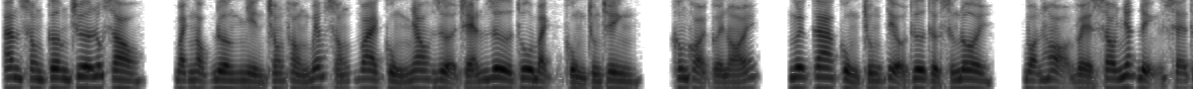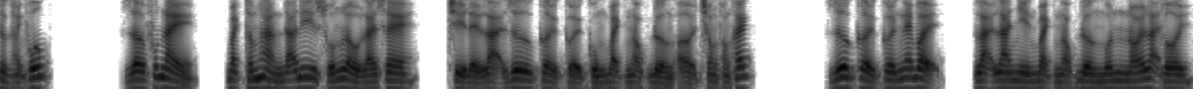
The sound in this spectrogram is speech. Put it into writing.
Ăn xong cơm trưa lúc sau, Bạch Ngọc Đường nhìn trong phòng bếp sóng vai cùng nhau rửa chén Dư Thu Bạch cùng Trung Trinh, không khỏi cười nói, ngươi ca cùng Trung Tiểu Thư thực xứng đôi, bọn họ về sau nhất định sẽ thực hạnh phúc. Giờ phút này, Bạch Thấm Hàn đã đi xuống lầu lái xe, chỉ để lại Dư cười cười cùng Bạch Ngọc Đường ở trong phòng khách. Dư cười cười nghe vậy, lại là nhìn Bạch Ngọc Đường muốn nói lại thôi,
